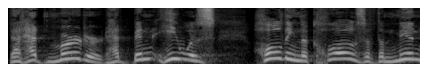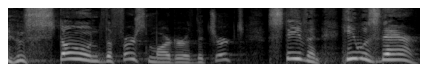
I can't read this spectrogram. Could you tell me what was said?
that had murdered, had been, he was holding the clothes of the men who stoned the first martyr of the church, Stephen. He was there.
